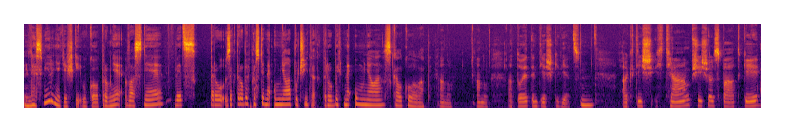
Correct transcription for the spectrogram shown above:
nesmírně těžký úkol. Pro mě vlastně věc, kterou, ze kterou bych prostě neuměla počítat, kterou bych neuměla skalkulovat. Ano, ano. A to je ten těžký věc. Hmm. A když Chťám přišel zpátky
